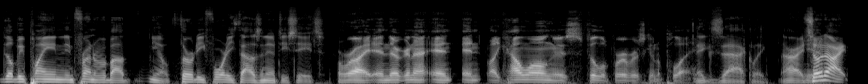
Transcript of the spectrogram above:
they'll be playing in front of about you know 30 40,000 empty seats. Right, and they're gonna and and like how long is Philip Rivers gonna play? Exactly. All right. Yeah. So all right,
